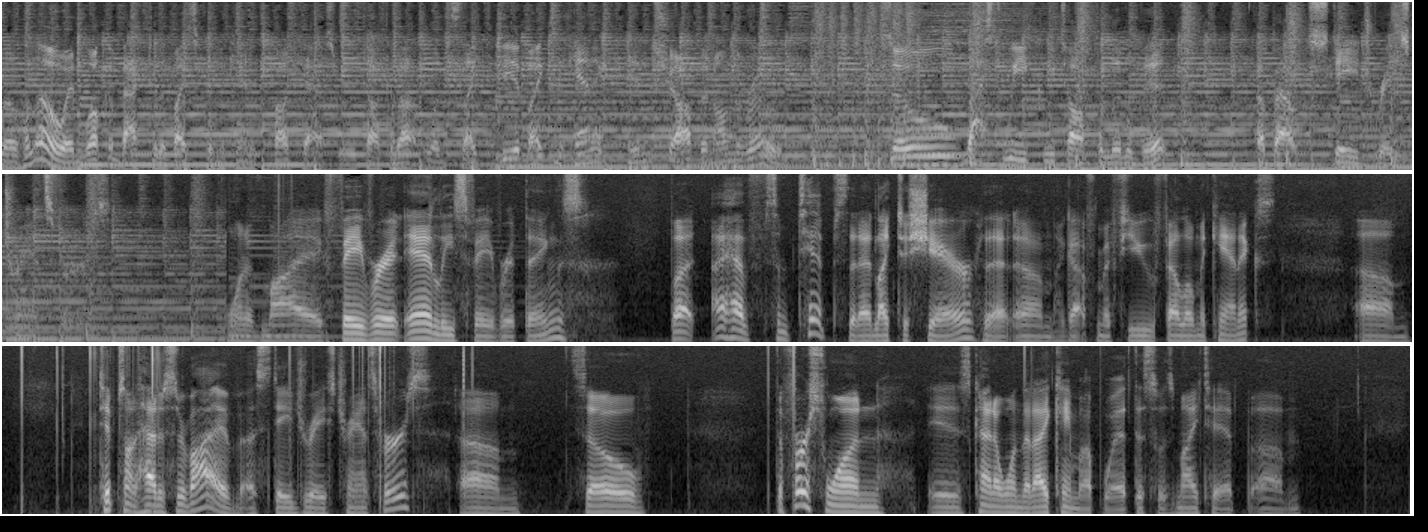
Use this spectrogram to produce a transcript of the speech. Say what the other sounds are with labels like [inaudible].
Well, hello, and welcome back to the Bicycle Mechanics Podcast, where we talk about what it's like to be a bike mechanic in the shop and on the road. So, last week we talked a little bit about stage race transfers. One of my favorite and least favorite things. But I have some tips that I'd like to share that um, I got from a few fellow mechanics. Um, tips on how to survive a stage race transfers. Um, so, the first one is kind of one that I came up with. This was my tip. Um,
